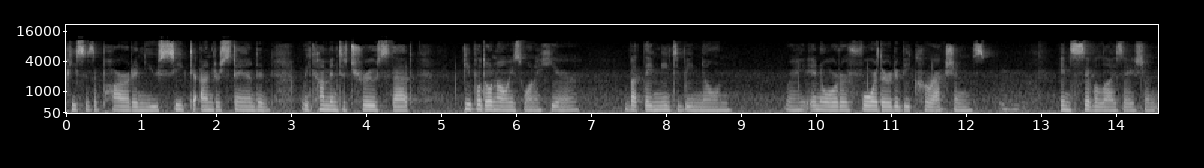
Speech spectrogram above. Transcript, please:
pieces apart and you seek to understand, and we come into truths that people don't always want to hear, but they need to be known, right, in order for there to be corrections. Mm-hmm in civilization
